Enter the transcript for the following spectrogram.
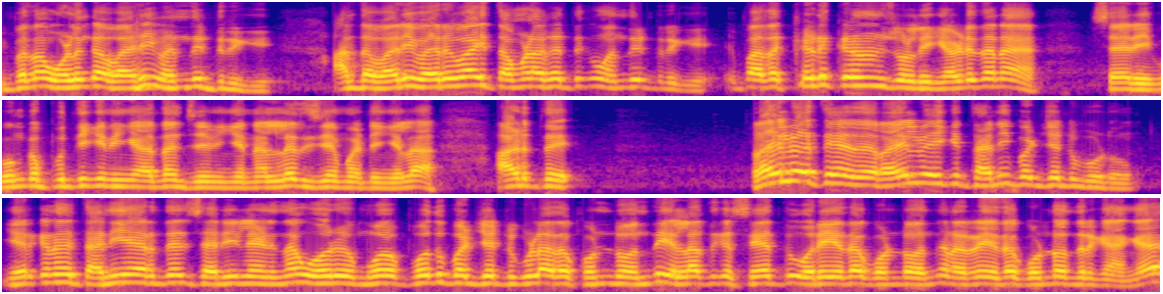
இப்போ தான் ஒழுங்காக வரி வந்துட்டு இருக்கு. அந்த வரி வருவாய் தமிழகத்துக்கும் வந்துட்டு இருக்கு. இப்போ அதை கெடுக்கணும்னு சொல்கிறீங்க அப்படி தானே சரி உங்கள் புத்திக்கு நீங்கள் அதான் செய்வீங்க. நல்லது செய்ய மாட்டீங்களா? அடுத்து ரயில்வே தே ரயில்வேக்கு தனி பட்ஜெட் போடுவோம் ஏற்கனவே தனியாக இருந்தது சரியில்லைன்னு தான் ஒரு பொது பட்ஜெட்டுக்குள்ளே அதை கொண்டு வந்து எல்லாத்துக்கும் சேர்த்து ஒரே இதாக கொண்டு வந்து நிறைய இதை கொண்டு வந்திருக்காங்க.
